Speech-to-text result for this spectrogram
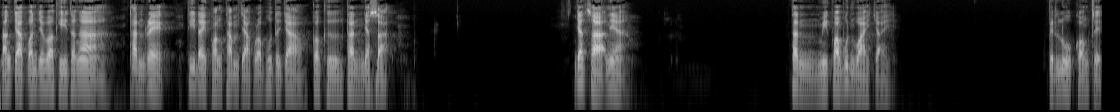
หลังจากปัญจวัคคีย์ทั้งห้าท่านแรกที่ได้ความธรรมจากพระพุทธเจ้าก็คือท่านยัสสะยัสสะเนี่ย ท่านมีความวุ่นวายใจ เป็นลูกของเศรษ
